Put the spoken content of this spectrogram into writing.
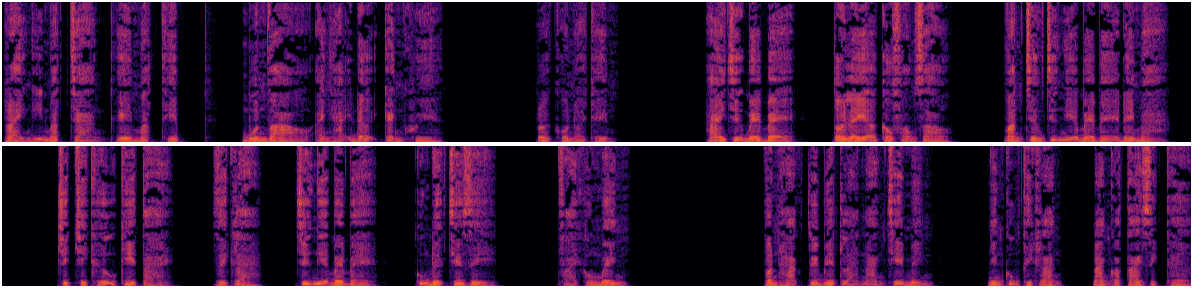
rảy nghĩ mặt chàng ghê mặt thiếp, muốn vào anh hãy đợi canh khuya. Rồi cô nói thêm, Hai chữ bề bề, tôi lấy ở câu phong giao. Văn chương chữ nghĩa bề bề đấy mà. Trích trích hữu kỳ tài, dịch ra, chữ nghĩa bề bề, cũng được chứ gì. Phải không mình? Vân Hạc tuy biết là nàng chế mình, nhưng cũng thích rằng nàng có tài dịch thơ,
